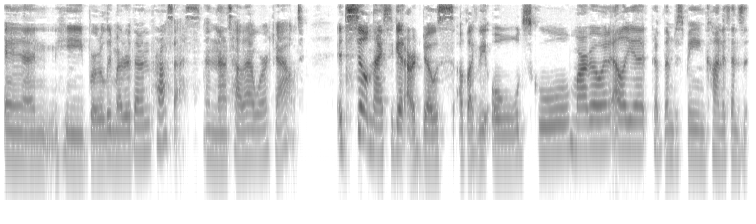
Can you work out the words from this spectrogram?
and he brutally murdered them in the process. And that's how that worked out. It's still nice to get our dose of like the old school Margo and Eliot, of them just being condescend-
